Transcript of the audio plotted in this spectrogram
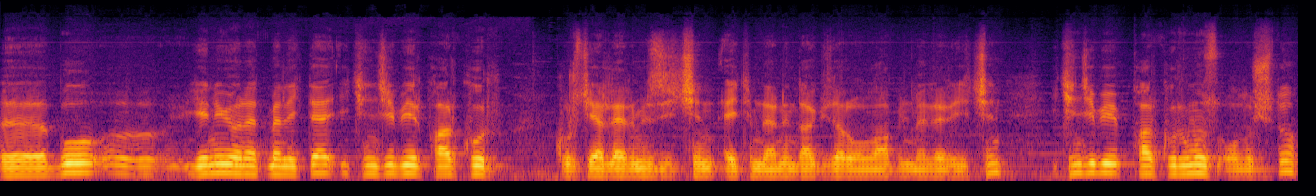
E, bu e, yeni yönetmelikte ikinci bir parkur kursiyerlerimiz için eğitimlerinin daha güzel olabilmeleri için ikinci bir parkurumuz oluştu.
